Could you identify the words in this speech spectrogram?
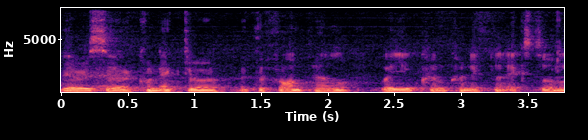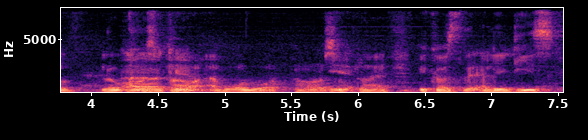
there is a connector at the front panel where you can connect an external low cost Ah, okay. power, a wall wart power Yeah. supply, because the LEDs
